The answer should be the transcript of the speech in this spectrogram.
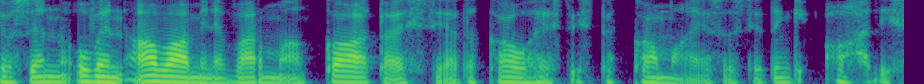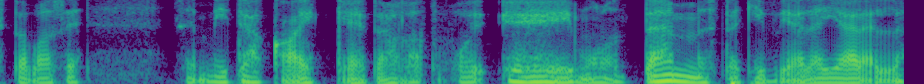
jos sen oven avaaminen varmaan kaataisi sieltä kauheasti sitä kamaa ja se olisi jotenkin ahdistava se, se mitä kaikkea täällä, että voi ei, mulla on tämmöistäkin vielä jäljellä.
